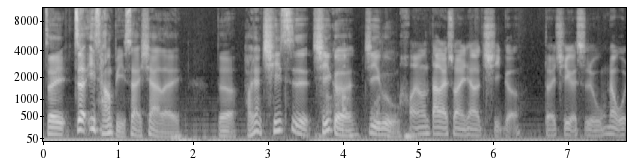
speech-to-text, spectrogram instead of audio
这这一场比赛下来的，好像七次七个记录。好像大概算一下有七个，对，七个失误。那我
